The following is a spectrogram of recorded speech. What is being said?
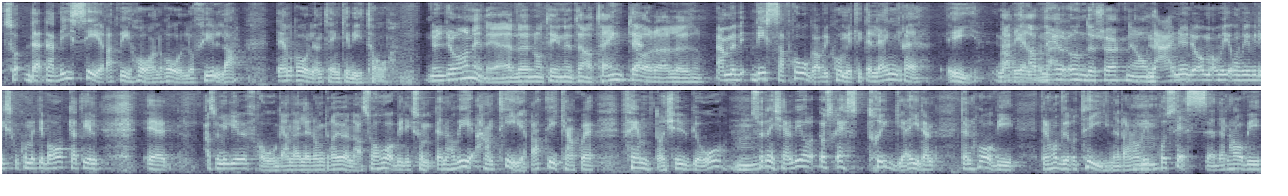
Så där, där vi ser att vi har en roll att fylla, den rollen tänker vi ta. Nu gör ni det, eller någonting ni har tänkt göra? Eller? Ja, men vissa frågor har vi kommit lite längre i. När Att, det gäller att de här. Undersökningar om... Nej, nu, om, om vi, om vi liksom kommer tillbaka till eh, alltså miljöfrågan eller de gröna så har vi liksom, den har vi hanterat i kanske 15-20 år. Så den känner vi oss rätt trygga i. Den, den, har vi, den har vi rutiner, den har vi processer, den har vi,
